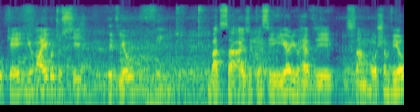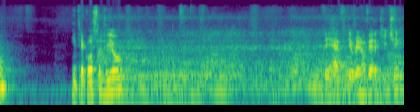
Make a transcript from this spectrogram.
Okay, you're not able to see the view, but uh, as you can see here, you have the some ocean view, intercoastal view. They have the renovated kitchen.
